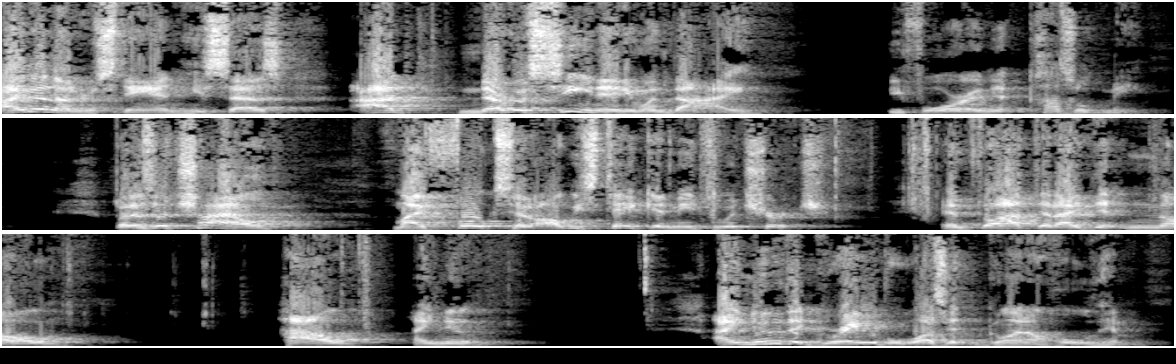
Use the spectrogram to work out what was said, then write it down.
I didn't understand. He says, I'd never seen anyone die before and it puzzled me. But as a child, my folks had always taken me to a church and thought that I didn't know how I knew. I knew the grave wasn't going to hold him.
